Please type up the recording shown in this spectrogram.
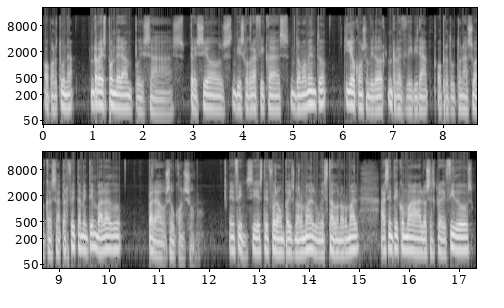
oportuna responderán pois ás presións discográficas do momento e o consumidor recibirá o produto na súa casa perfectamente embalado para o seu consumo. En fin, se si este fora un país normal, un estado normal, a xente como a los esclarecidos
